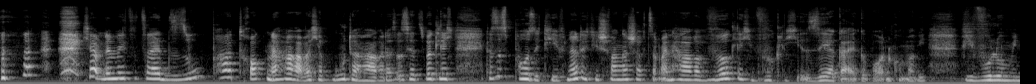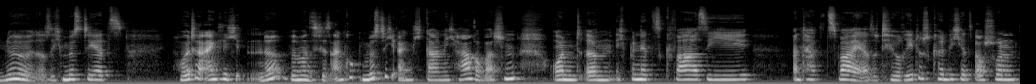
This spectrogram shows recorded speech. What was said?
ich habe nämlich zurzeit super trockene Haare, aber ich habe gute Haare. Das ist jetzt wirklich, das ist positiv. Ne? Durch die Schwangerschaft sind meine Haare wirklich, wirklich sehr geil geworden. Guck mal, wie, wie voluminös. Also ich müsste jetzt heute eigentlich, ne, wenn man sich das anguckt, müsste ich eigentlich gar nicht Haare waschen. Und ähm, ich bin jetzt quasi an Tag 2. Also theoretisch könnte ich jetzt auch schon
